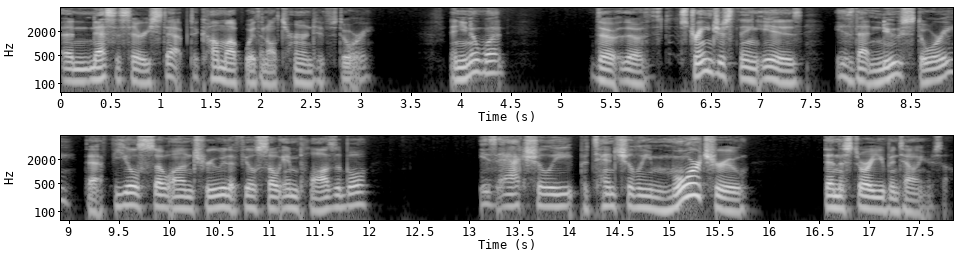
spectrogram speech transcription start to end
a necessary step to come up with an alternative story. And you know what? The the strangest thing is is that new story that feels so untrue, that feels so implausible is actually potentially more true than the story you've been telling yourself.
